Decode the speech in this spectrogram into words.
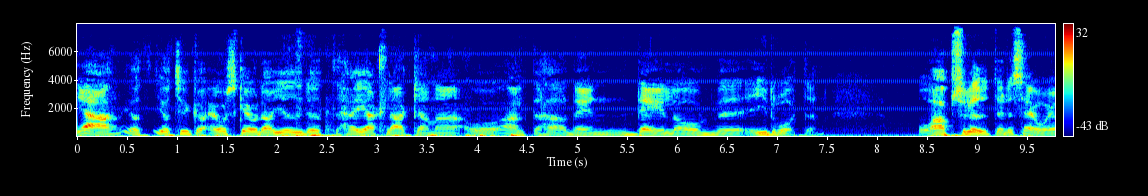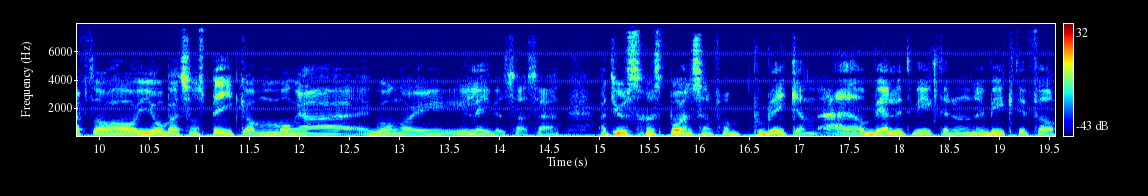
Ja, jag, jag tycker åskådarljudet, hejaklackarna och allt det här, det är en del av idrotten. Och absolut är det så efter att ha jobbat som speaker många gånger i, i livet så att säga. Att just responsen från publiken är väldigt viktig. Den är viktig för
